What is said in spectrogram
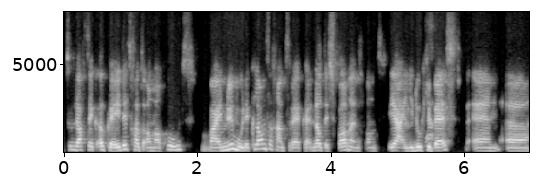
toen dacht ik, oké, dit gaat allemaal goed. Maar nu moet ik klanten gaan trekken. En dat is spannend, want ja, je doet je best. En uh,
